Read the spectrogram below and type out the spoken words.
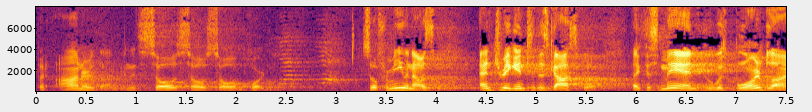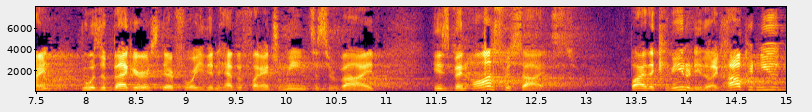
but honor them. And it's so, so, so important. So for me, when I was entering into this gospel, like this man who was born blind, who was a beggar, so therefore he didn't have the financial means to survive, he's been ostracized by the community. They're like, How can you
